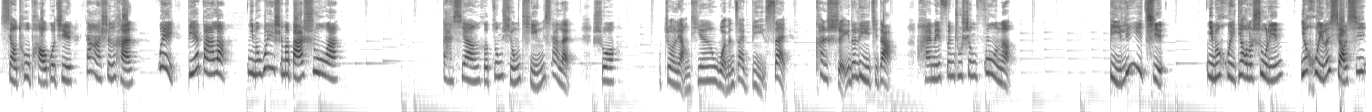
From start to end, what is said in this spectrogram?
小兔跑过去，大声喊。喂，别拔了！你们为什么拔树啊？大象和棕熊停下来说：“这两天我们在比赛，看谁的力气大，还没分出胜负呢。”比力气？你们毁掉了树林，也毁了小溪。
